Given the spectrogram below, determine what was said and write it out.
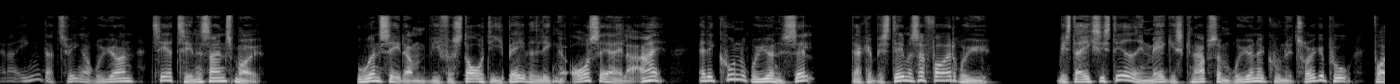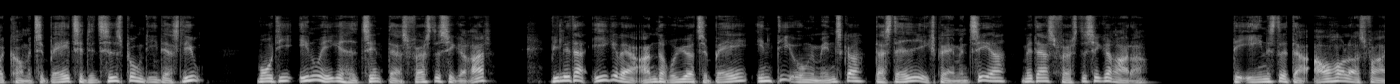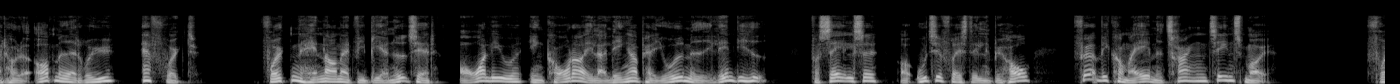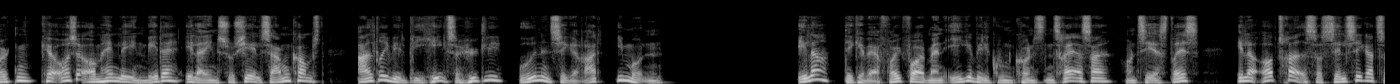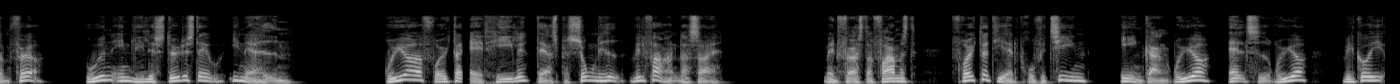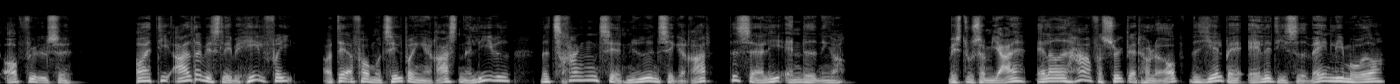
er der ingen, der tvinger rygeren til at tænde sig en smøg. Uanset om vi forstår de bagvedliggende årsager eller ej, er det kun rygerne selv, der kan bestemme sig for at ryge. Hvis der eksisterede en magisk knap, som rygerne kunne trykke på for at komme tilbage til det tidspunkt i deres liv, hvor de endnu ikke havde tændt deres første cigaret, ville der ikke være andre rygere tilbage end de unge mennesker, der stadig eksperimenterer med deres første cigaretter. Det eneste, der afholder os fra at holde op med at ryge, er frygt. Frygten handler om, at vi bliver nødt til at overleve en kortere eller længere periode med elendighed, forsagelse og utilfredsstillende behov, før vi kommer af med trangen til en smøg. Frygten kan også omhandle en middag eller en social sammenkomst, aldrig vil blive helt så hyggelig uden en cigaret i munden. Eller det kan være frygt for, at man ikke vil kunne koncentrere sig, håndtere stress eller optræde så selvsikkert som før, uden en lille støttestav i nærheden. Rygere frygter, at hele deres personlighed vil forandre sig. Men først og fremmest frygter de, at profetien, en gang ryger, altid ryger, vil gå i opfyldelse, og at de aldrig vil slippe helt fri og derfor må tilbringe resten af livet med trangen til at nyde en cigaret ved særlige anledninger. Hvis du som jeg allerede har forsøgt at holde op ved hjælp af alle de sædvanlige måder,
